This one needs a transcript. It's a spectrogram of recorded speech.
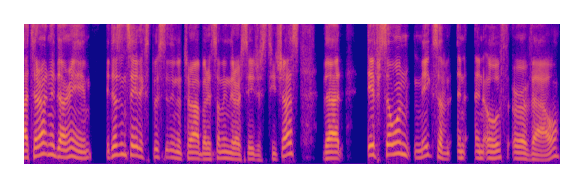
Hatarat Nedarim, it doesn't say it explicitly in the Torah, but it's something that our sages teach us that if someone makes a, an, an oath or a vow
